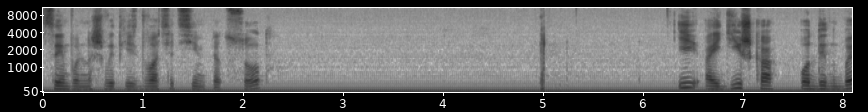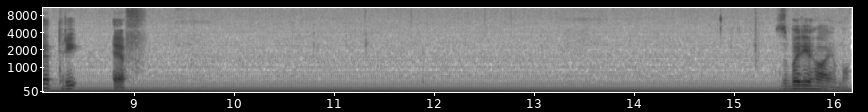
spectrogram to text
Символьна швидкість 27500. І ID-шка 1B3F. Зберігаємо.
